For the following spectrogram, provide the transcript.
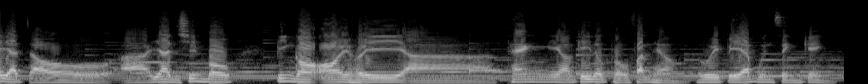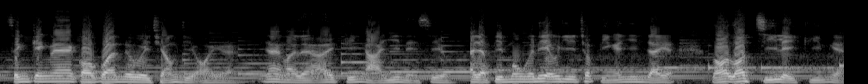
有一日就啊有人宣佈邊個愛去啊聽呢個基督徒分享，佢會俾一本聖經。聖經咧個個人都會搶住愛嘅，因為我哋係捲牙煙嚟燒，入邊冇嗰啲好似出邊嘅煙仔嘅，攞攞紙嚟捲嘅。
